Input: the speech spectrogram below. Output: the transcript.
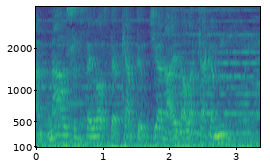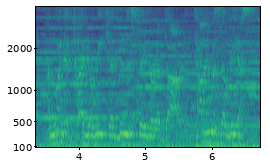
And now, since they lost their captive Jedi, they'll attack immediately. I'm going to try to reach Administrator Adare. Time is of the essence.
